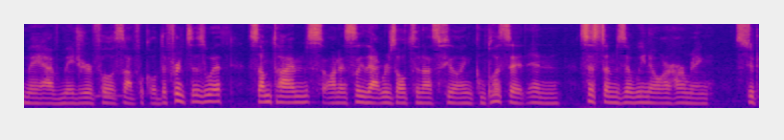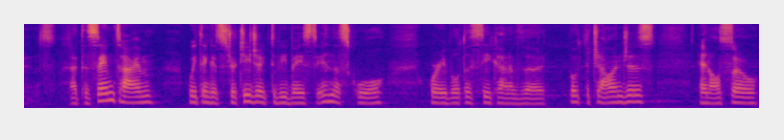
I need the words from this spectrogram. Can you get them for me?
may have major philosophical differences with. Sometimes, honestly, that results in us feeling complicit in systems that we know are harming students. At the same time, we think it's strategic to be based in the school. We're able to see kind of the both the challenges and also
